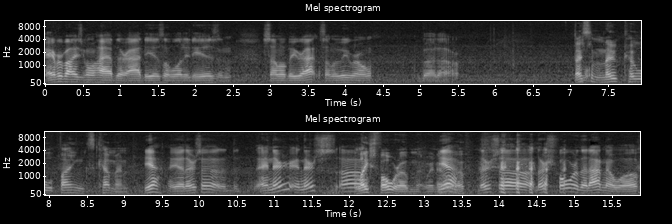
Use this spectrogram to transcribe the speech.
everybody's gonna have their ideas of what it is, and some will be right and some will be wrong. But uh, There's some new cool things coming. yeah, yeah, there's a and there and there's uh, At least four of them that we know yeah, of. there's uh there's four that I know of,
